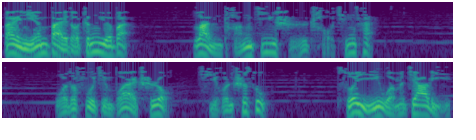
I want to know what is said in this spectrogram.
拜年拜到正月半，烂糖鸡屎炒青菜。我的父亲不爱吃肉，喜欢吃素，所以我们家里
